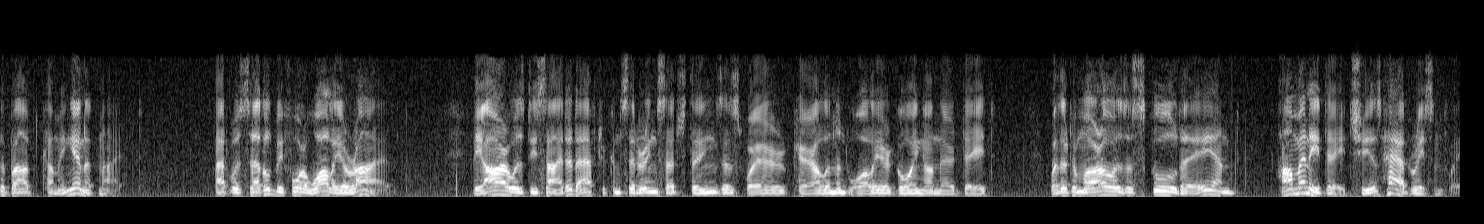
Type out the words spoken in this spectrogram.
about coming in at night. That was settled before Wally arrived. The hour was decided after considering such things as where Carolyn and Wally are going on their date, whether tomorrow is a school day, and how many dates she has had recently.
